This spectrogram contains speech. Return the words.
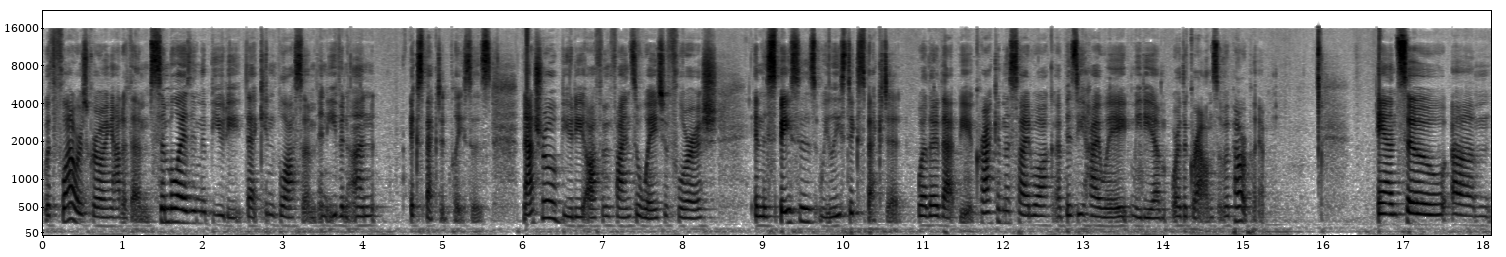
with flowers growing out of them, symbolizing the beauty that can blossom in even unexpected places. Natural beauty often finds a way to flourish in the spaces we least expect it, whether that be a crack in the sidewalk, a busy highway medium, or the grounds of a power plant. And so um,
